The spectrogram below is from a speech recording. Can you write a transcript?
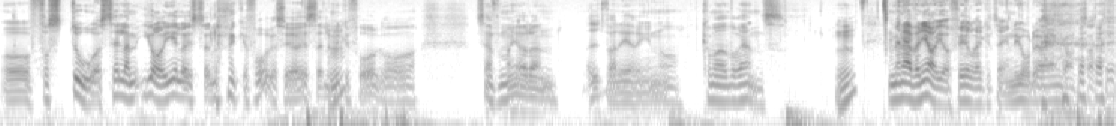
Och förstå ställa, jag gillar ju att ställa mycket frågor så jag ställer Mm. mycket frågor och sen får man göra den utvärderingen och komma överens. Mm. Men även jag gör felrekrytering, det gjorde jag en gång så att det,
